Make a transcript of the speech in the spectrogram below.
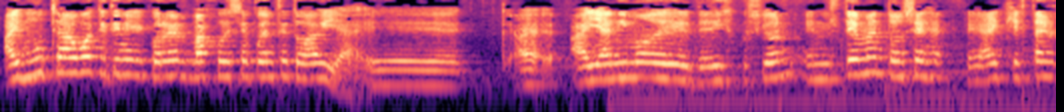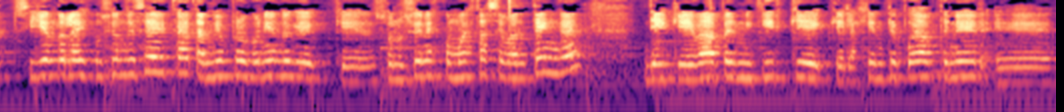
hay mucha agua que tiene que correr bajo ese puente todavía. Eh, hay ánimo de, discusión en el tema, entonces eh, hay que estar siguiendo la discusión de cerca, también proponiendo que, soluciones como esta se mantengan, de que va a permitir que, la gente pueda obtener eh,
